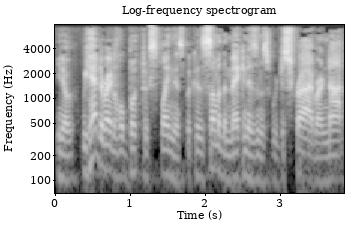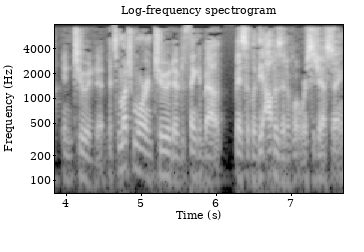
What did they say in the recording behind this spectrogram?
you know we had to write a whole book to explain this because some of the mechanisms we describe are not intuitive. It's much more intuitive to think about basically the opposite of what we're suggesting.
